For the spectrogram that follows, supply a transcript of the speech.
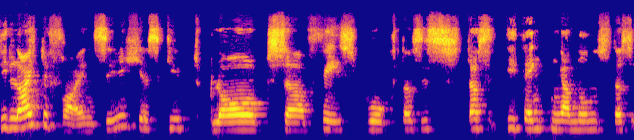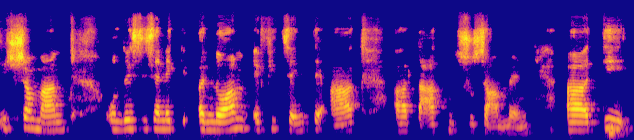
Die Leute freuen sich. Es gibt Blogs, äh, Facebook, das ist, das, die denken an uns, das ist charmant. Und es ist eine enorm effiziente Art, äh, Daten zu sammeln. Äh, die,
